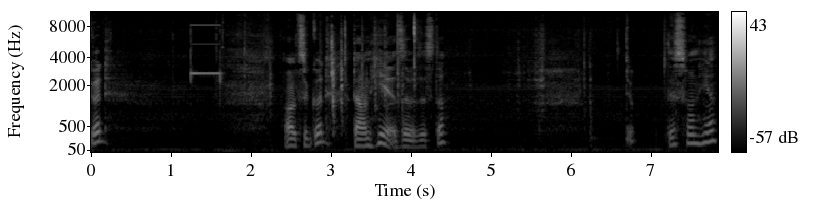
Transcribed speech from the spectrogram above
Good. Also good. Down here is a resistor. This one here.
